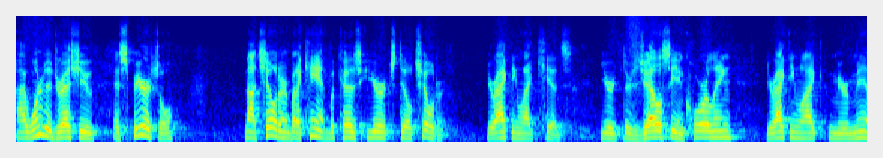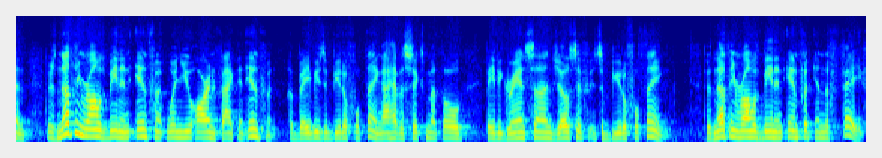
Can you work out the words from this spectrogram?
I wanted to address you as spiritual, not children, but I can't because you're still children. You're acting like kids. You're, there's jealousy and quarreling. You're acting like mere men. There's nothing wrong with being an infant when you are, in fact, an infant. A baby is a beautiful thing. I have a six month old baby grandson, Joseph. It's a beautiful thing. There's nothing wrong with being an infant in the faith.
